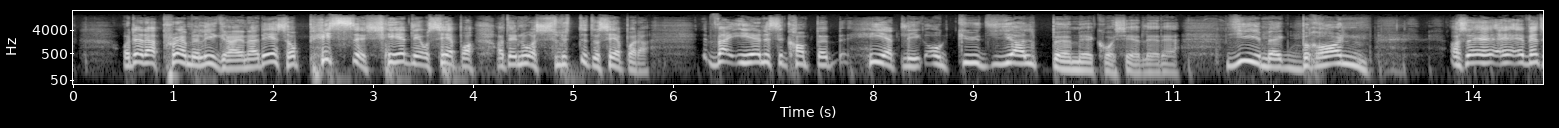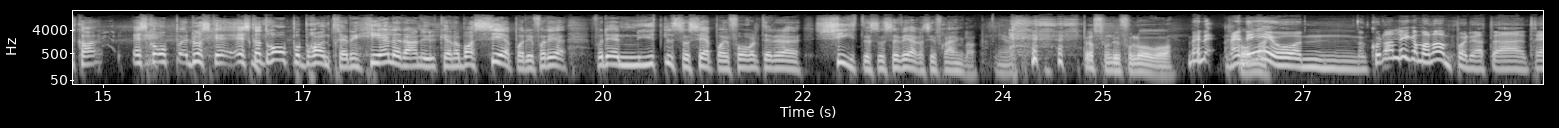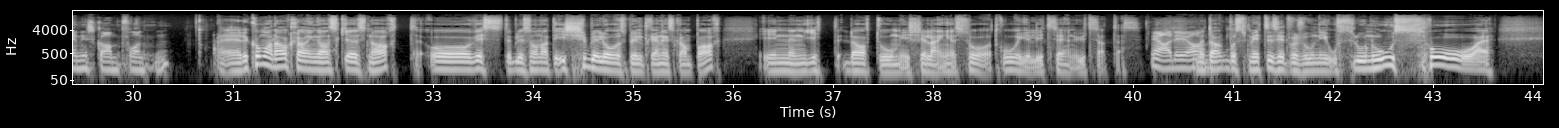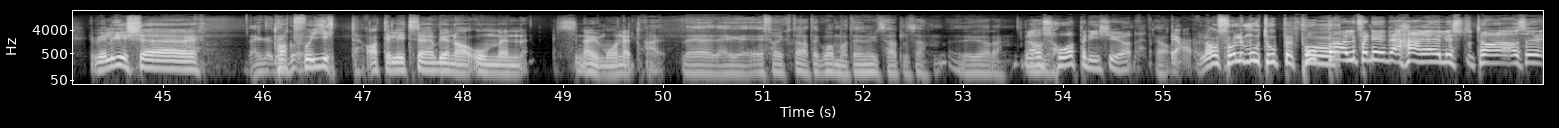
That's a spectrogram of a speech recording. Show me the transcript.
Og det der Premier League-greiene, det er så pisse kjedelig å se på at jeg nå har sluttet å se på det. Hver eneste kamp er helt lik. Å, gud hjelpe meg hvor kjedelig det er. Gi meg Brann! Altså, jeg, jeg, vet du hva? Jeg skal, opp, skal, jeg skal, dra opp på branntrening hele denne uken og bare se på dem, for det, for det er en nytelse å se på i forhold til det skitet som serveres fra England. Ja. Spørs om du får lov å men, men det er jo um, Hvordan ligger man an på dette treningskampfronten? Eh, det kommer en avklaring ganske snart, og hvis det blir sånn at det ikke blir lov å spille treningskamper innen gitt dato om ikke lenge, så tror jeg Eliteserien utsettes. Ja, det gjør Med tanke på smittesituasjonen i Oslo nå, så eh, jeg ikke tatt for gitt at Eliteserien begynner om en snau måned. Nei, det, jeg frykter at det går mot en utsettelse. Det gjør det. La oss håpe de ikke gjør det. Ja. ja la oss holde motet oppe på Fotball, for det her har jeg lyst til å ta altså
